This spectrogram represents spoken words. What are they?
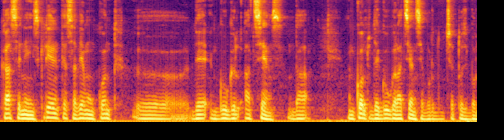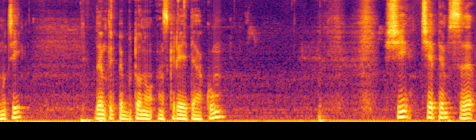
Ca să ne înscriem trebuie să avem un cont uh, de Google AdSense, da? În contul de Google AdSense se vor duce toți bănuții. Dăm click pe butonul înscrie-te acum și începem să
